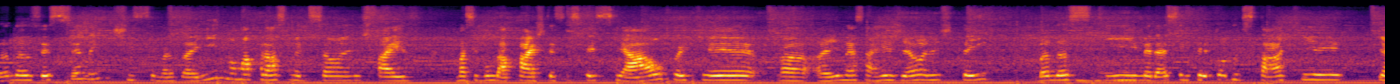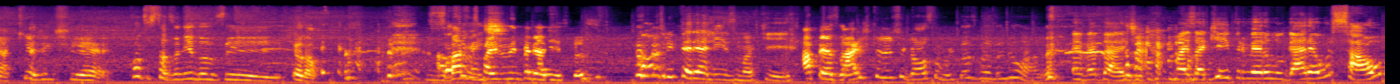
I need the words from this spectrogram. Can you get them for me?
bandas excelentíssimas. Aí, numa próxima edição, a gente faz uma segunda parte desse especial, porque uh, aí nessa região a gente tem bandas que merecem ter todo o destaque. E aqui a gente é contra os Estados Unidos e Europa. Vários países imperialistas. Contra o imperialismo aqui. Apesar de que a gente gosta muito das bandas de lá, né? É verdade. Mas aqui, em primeiro lugar, é Ursal,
